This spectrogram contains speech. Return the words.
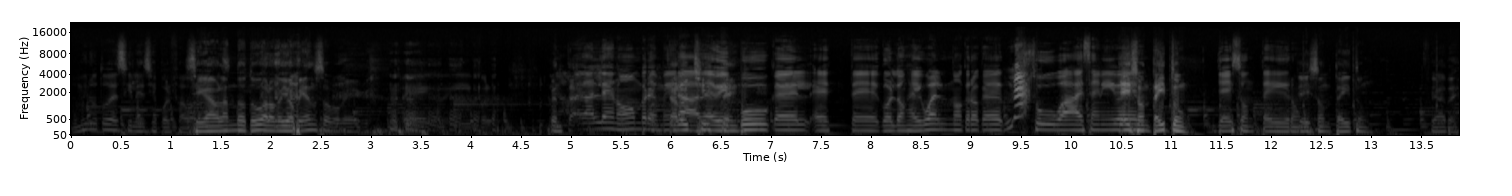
Un minuto de silencio, por favor. Sigue hablando tú a lo que yo pienso, porque. Cuenta- darle nombre, mira. Devin Booker, este, Gordon Hayward, no creo que suba a ese nivel. Jason Tatum. Jason Tatum, Jason Tatum. Fíjate.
